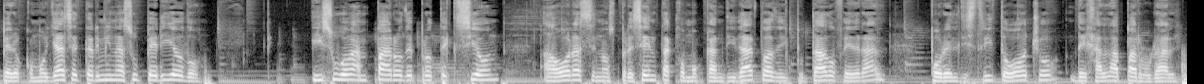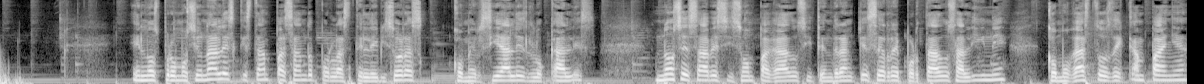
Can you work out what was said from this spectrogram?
pero como ya se termina su periodo y su amparo de protección, ahora se nos presenta como candidato a diputado federal por el Distrito 8 de Jalapa Rural. En los promocionales que están pasando por las televisoras comerciales locales, no se sabe si son pagados y tendrán que ser reportados al INE como gastos de campaña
